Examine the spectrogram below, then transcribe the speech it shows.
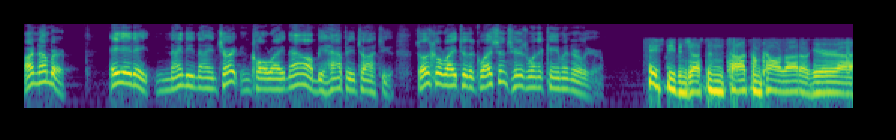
Our number, 888-99-CHART. and call right now. I'll be happy to talk to you. So let's go right to the questions. Here's one that came in earlier. Hey, Stephen Justin. Todd from Colorado here. Uh,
